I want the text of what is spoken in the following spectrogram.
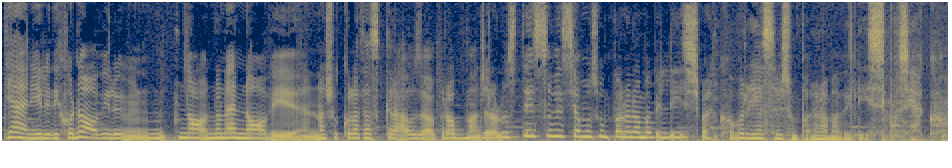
tieni, le dico Novi, lui, no, non è Novi, è una cioccolata scrausa, però mangerà lo stesso che siamo su un panorama bellissimo. Ecco, vorrei essere su un panorama bellissimo, sì, ecco.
